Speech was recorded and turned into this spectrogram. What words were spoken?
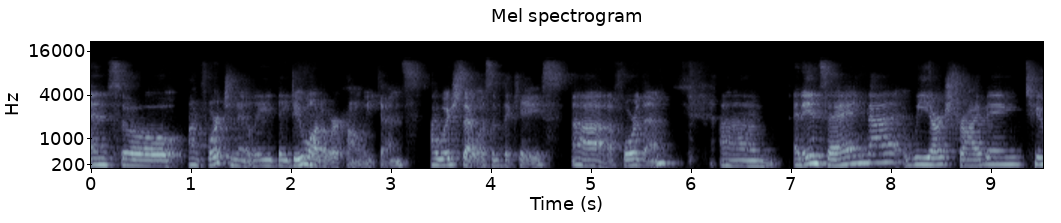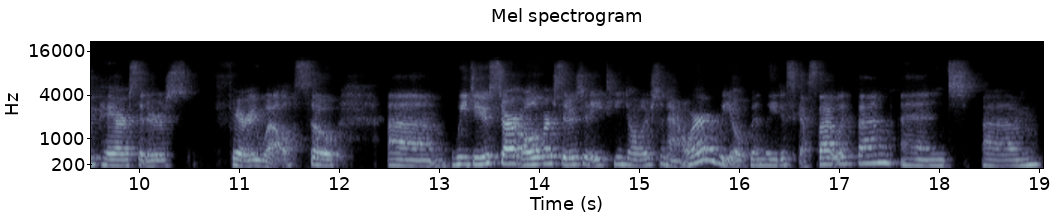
And so, unfortunately, they do want to work on weekends. I wish that wasn't the case uh, for them. Um, and in saying that, we are striving to pay our sitters very well. So, um, we do start all of our sitters at $18 an hour. We openly discuss that with them. And um,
